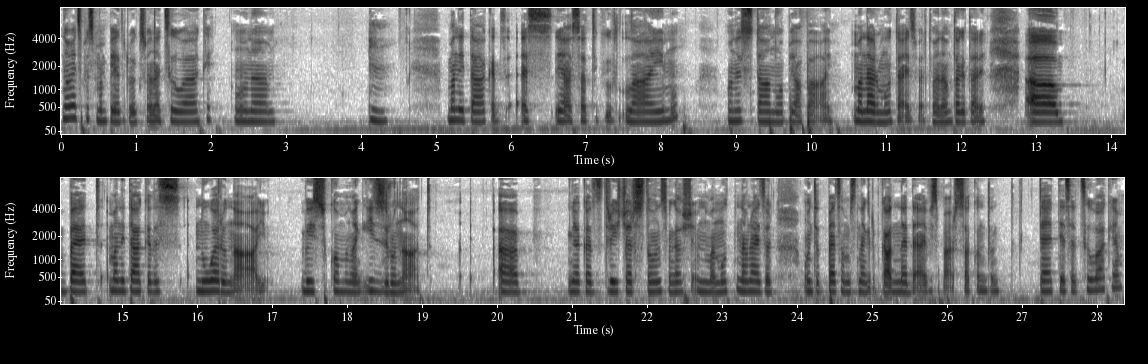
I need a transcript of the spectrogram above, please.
No vienas puses man pietrūks, vai ne, cilvēki. Un um, man ir tā, ka es jā, satiku laimu, un es tā nopjāpāju. Man nevar mutē izvērt, vai ne, un tagad arī. Um, bet man ir tā, ka es norunāju visu, ko man vajag izrunāt. Uh, ja kāds 3-4 stundas vienkārši man muti nevar aizvērt, un tad pēc tam es negribu kādu nedēļu vispār saku, un tad tēties ar cilvēkiem.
